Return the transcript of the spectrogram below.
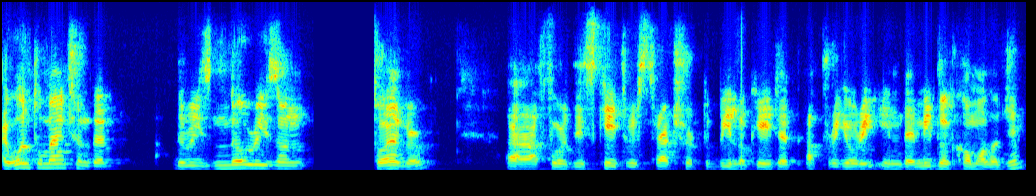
I want to mention that there is no reason whatsoever uh, for this K3 structure to be located a priori in the middle cohomology.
